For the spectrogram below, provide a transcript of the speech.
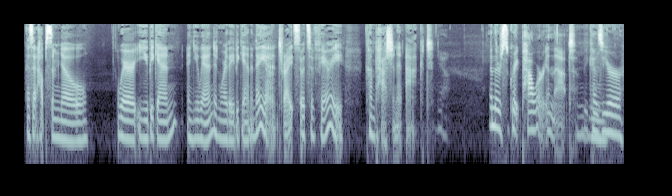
Because it helps them know where you begin and you end and where they begin and they end, right? So it's a very compassionate act. Yeah. And there's great power in that because Mm-hmm. you're,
